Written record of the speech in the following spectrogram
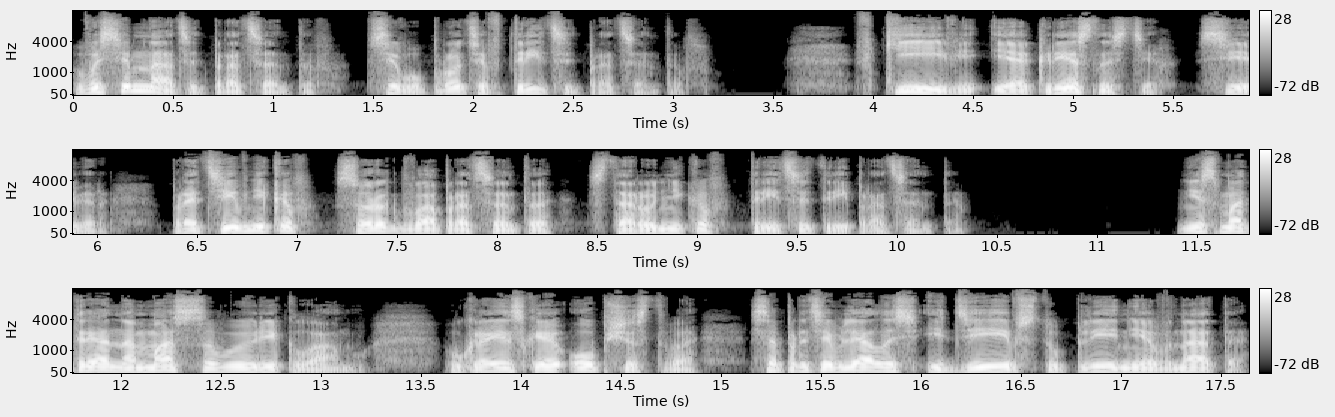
18%, всего против 30%. В Киеве и окрестностях, север, противников 42%, сторонников 33%. Несмотря на массовую рекламу, украинское общество сопротивлялось идее вступления в НАТО,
